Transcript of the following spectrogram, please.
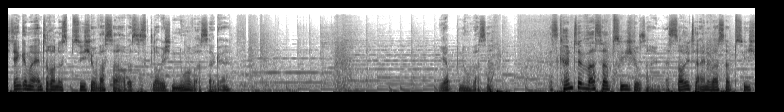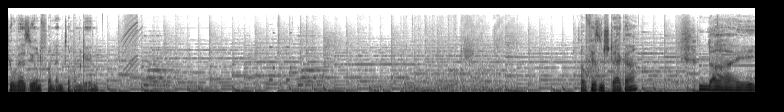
Ich denke immer, Enteron ist Psycho-Wasser, aber es ist, glaube ich, nur Wasser, gell? Yep, nur Wasser. Es könnte Wasserpsycho sein. Es sollte eine Wasserpsycho-Version von Enteron geben. Top 4 sind stärker. Nein,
